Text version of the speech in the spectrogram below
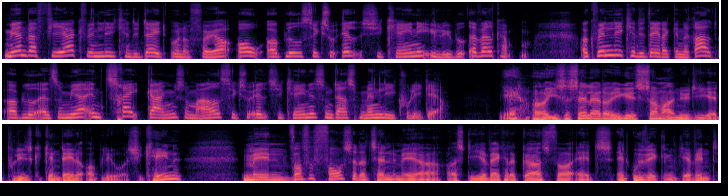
Mere end hver fjerde kvindelige kandidat under 40 år oplevede seksuel chikane i løbet af valgkampen. Og kvindelige kandidater generelt oplevede altså mere end tre gange så meget seksuel chikane som deres mandlige kollegaer. Ja, og i sig selv er der jo ikke så meget nyt i, at politiske kandidater oplever chikane. Men hvorfor fortsætter tallene med at, at stige, og hvad kan der gøres for, at, at udviklingen bliver vendt?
